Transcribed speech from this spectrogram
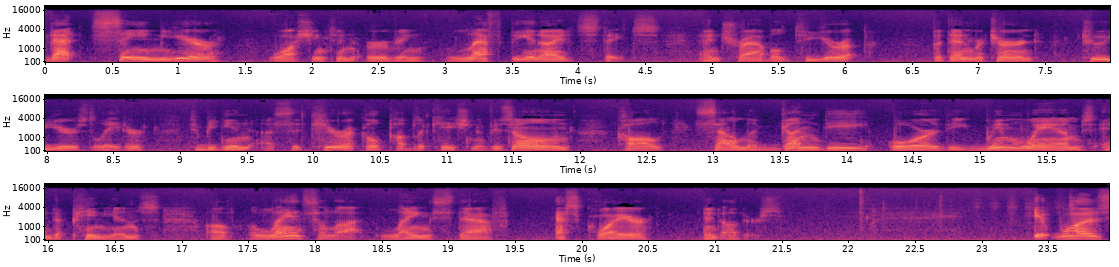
that same year, Washington Irving left the United States and traveled to Europe, but then returned two years later to begin a satirical publication of his own called Salmagundi or the Whimwhams and Opinions of Lancelot Langstaff, Esquire, and others. It was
